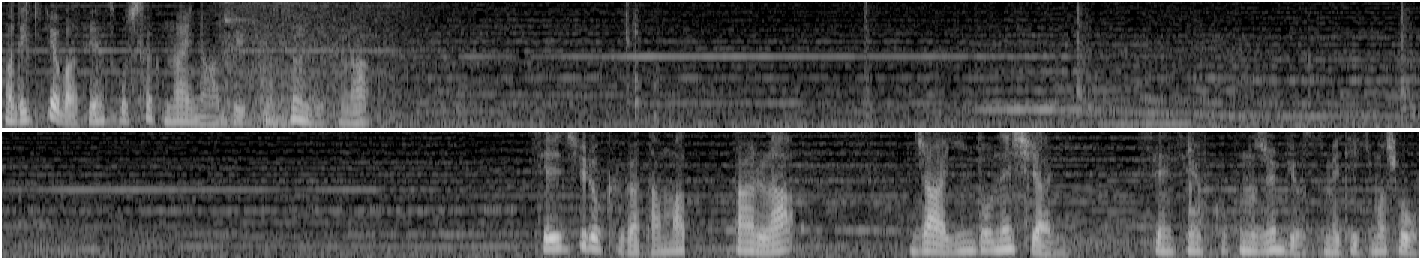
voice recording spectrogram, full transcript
まあ、できれば戦争したくないなという気もするんですが、政治力がたまったらじゃあインドネシアに宣戦布告の準備を進めていきましょう。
